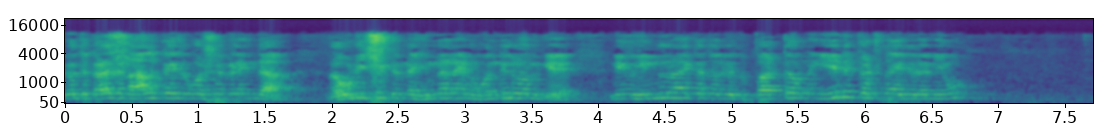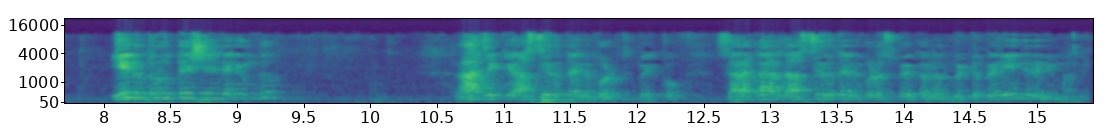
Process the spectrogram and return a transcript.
ಇವತ್ತು ಕಳೆದ ನಾಲ್ಕೈದು ವರ್ಷಗಳಿಂದ ರೌಡಿ ಶೀಟರ್ನ ಹಿನ್ನೆಲೆಯನ್ನು ಹೊಂದಿರೋನ್ಗೆ ನೀವು ಹಿಂದೂ ನಾಯಕತ್ವದ ಇವತ್ತು ಪಟ್ಟವನ್ನು ಏನು ಕಟ್ತಾ ಇದ್ದೀರಾ ನೀವು? ಏನು ದುರುದ್ದೇಶ ಇದೆ ನಿಮ್ದು? ರಾಜ್ಯಕ್ಕೆ ಅಸ್ಥಿರತೆಯನ್ನು ಕೊಡಿಸಬೇಕು ಸರ್ಕಾರದ ಅಸ್ಥಿರತೆಯನ್ನು ಕೊಡಿಸಬೇಕು ಅನ್ನೋದು ಬಿಟ್ಟು ಬೇರೆ ಏನಿದೆ ನಿಮ್ಮಲ್ಲಿ?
